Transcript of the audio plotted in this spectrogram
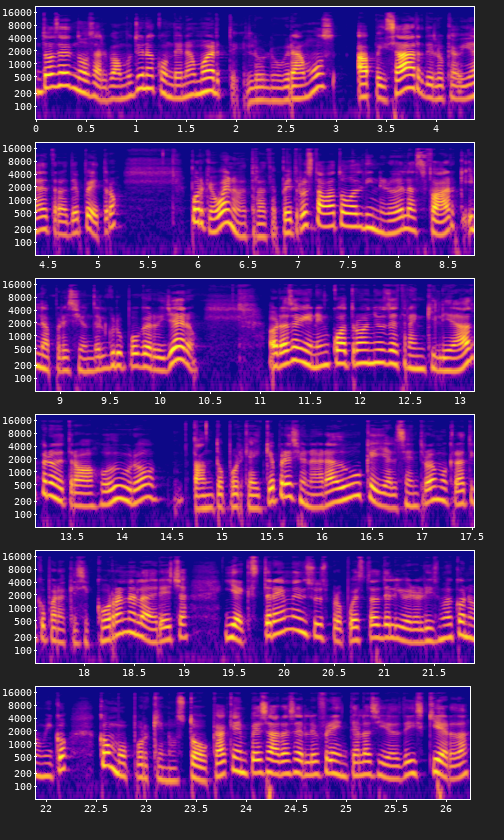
Entonces nos salvamos de una condena a muerte, lo logramos a pesar de lo que había detrás de Petro porque bueno, detrás de Petro estaba todo el dinero de las FARC y la presión del grupo guerrillero. Ahora se vienen cuatro años de tranquilidad, pero de trabajo duro, tanto porque hay que presionar a Duque y al Centro Democrático para que se corran a la derecha y extremen sus propuestas de liberalismo económico, como porque nos toca que empezar a hacerle frente a las ideas de izquierda,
